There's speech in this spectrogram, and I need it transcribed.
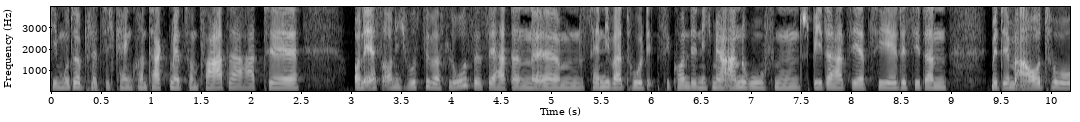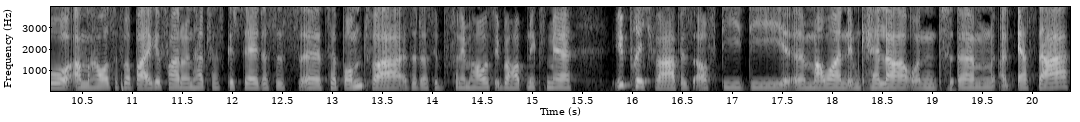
die Mutter plötzlich keinen Kontakt mehr zum Vater hatte. Und er es auch nicht wusste, was los ist. Er hat dann, ähm, das Handy war tot, sie konnte nicht mehr anrufen. Später hat sie erzählt, dass sie dann mit dem Auto am Hause vorbeigefahren und hat festgestellt, dass es äh, zerbombt war, also dass sie von dem Haus überhaupt nichts mehr übrig war, bis auf die, die äh, Mauern im Keller. Und ähm, erst da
